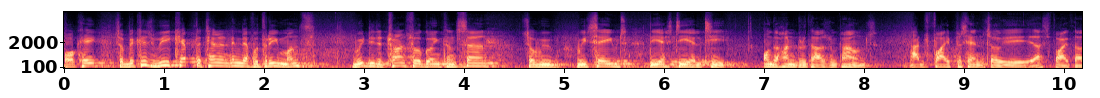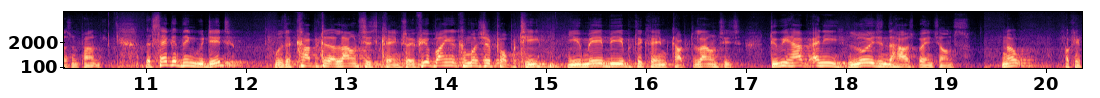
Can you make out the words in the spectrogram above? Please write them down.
Okay, so because we kept the tenant in there for three months, we did a transfer going concern, so we, we saved the SDLT on the £100,000 at 5%, so that's £5,000. The second thing we did was a capital allowances claim. So if you're buying a commercial property, you may be able to claim capital allowances. Do we have any lawyers in the house by any chance? No? Okay.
